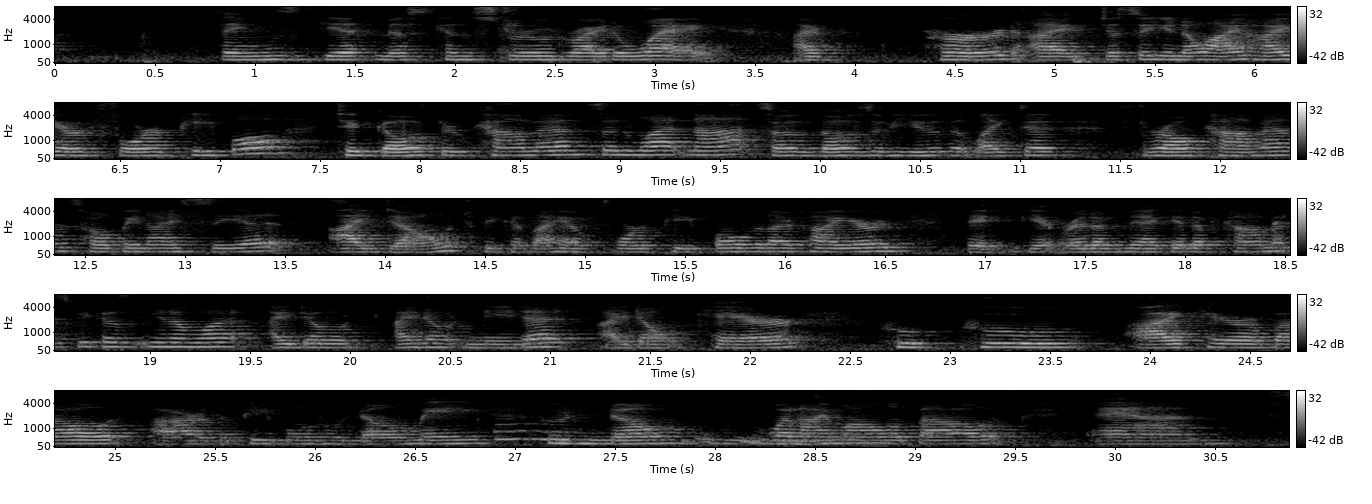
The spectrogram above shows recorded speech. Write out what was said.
things get misconstrued right away. I've heard, I just so you know, I hire four people to go through comments and whatnot. So those of you that like to throw comments hoping I see it, I don't because I have four people that I've hired. They get rid of negative comments because you know what? I don't I don't need it. I don't care. Who who I care about are the people who know me, who know what I'm mm-hmm. all about, and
